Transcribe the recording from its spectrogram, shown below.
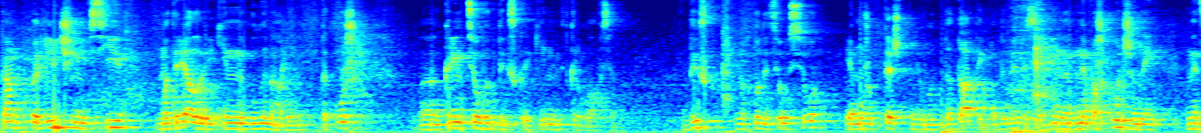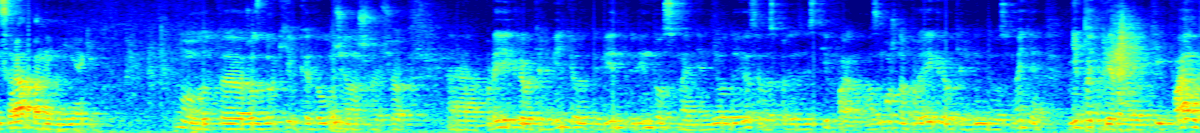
Там перелічені всі матеріали, які не були надані. Також, е, крім цього диска, який не відкривався. Диск знаходиться ось. Я можу теж його додати і подивитися. Він не пошкоджений, не царапаний ніякий. Ну, от е, роздруківки долучено, що, що э, проигрыватель Windows, Win- Windows Media не удается воспроизвести файл. Возможно, проигрыватель Windows Media не поддерживает тип файла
